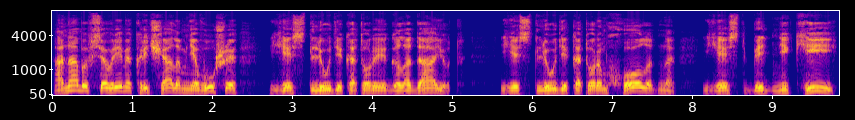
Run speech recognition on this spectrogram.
Она бы все время кричала мне в уши есть люди, которые голодают, есть люди, которым холодно, есть бедняки,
